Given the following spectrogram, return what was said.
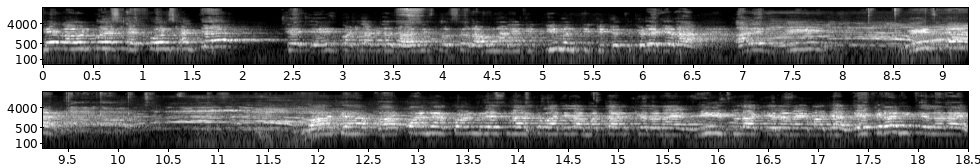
ते बावनकुळे कोण सांगतं? ते जयंत पाटलाकडे दहा वीस वर्ष राहून आली ती ती म्हणती तिथे तिकडे गेला. अरे मी मी काय? माझ्या बापानं काँग्रेस राष्ट्रवादीला मतदान केलं नाही. मी सुद्धा केलं नाही. माझ्या लेकरांनी केलं नाही.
